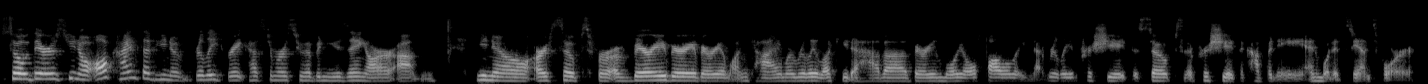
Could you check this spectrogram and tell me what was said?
so there's you know all kinds of you know really great customers who have been using our um, you know our soaps for a very very very long time. We're really lucky to have a very loyal following that really appreciate the soaps and appreciate the company and what it stands for.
